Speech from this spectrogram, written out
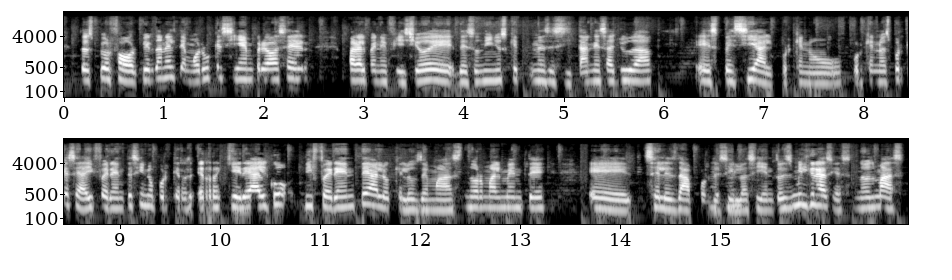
Entonces, por favor, pierdan el temor porque siempre va a ser para el beneficio de, de esos niños que necesitan esa ayuda especial, porque no, porque no es porque sea diferente, sino porque requiere algo diferente a lo que los demás normalmente eh, se les da, por decirlo así. Entonces, mil gracias, no es más.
